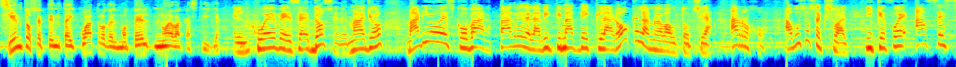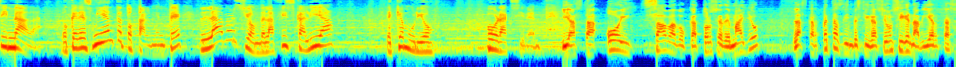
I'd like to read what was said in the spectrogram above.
174 del motel Nueva Castilla. El jueves 12 de mayo, Mario Escobar, padre de la víctima, declaró que la nueva autopsia arrojó abuso sexual y que fue asesinada, lo que desmiente totalmente la versión de la fiscalía de que murió por accidente. Y hasta hoy, sábado 14 de mayo, las carpetas de investigación siguen abiertas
